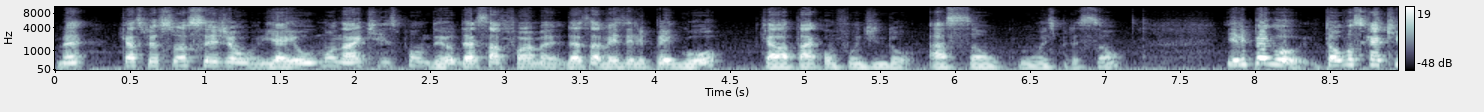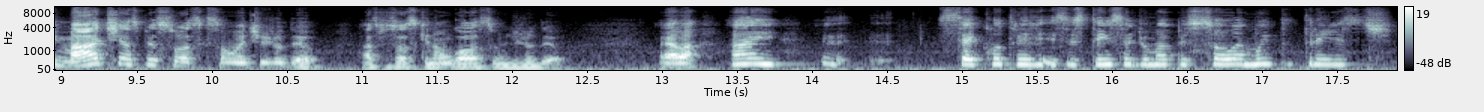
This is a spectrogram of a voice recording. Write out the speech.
Né? Que as pessoas sejam. E aí o Monark respondeu dessa forma. Dessa vez ele pegou, que ela está confundindo ação com expressão. E ele pegou. Então você quer que mate as pessoas que são anti-judeu. As pessoas que não gostam de judeu. Ela, ai, ser contra a existência de uma pessoa é muito triste.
